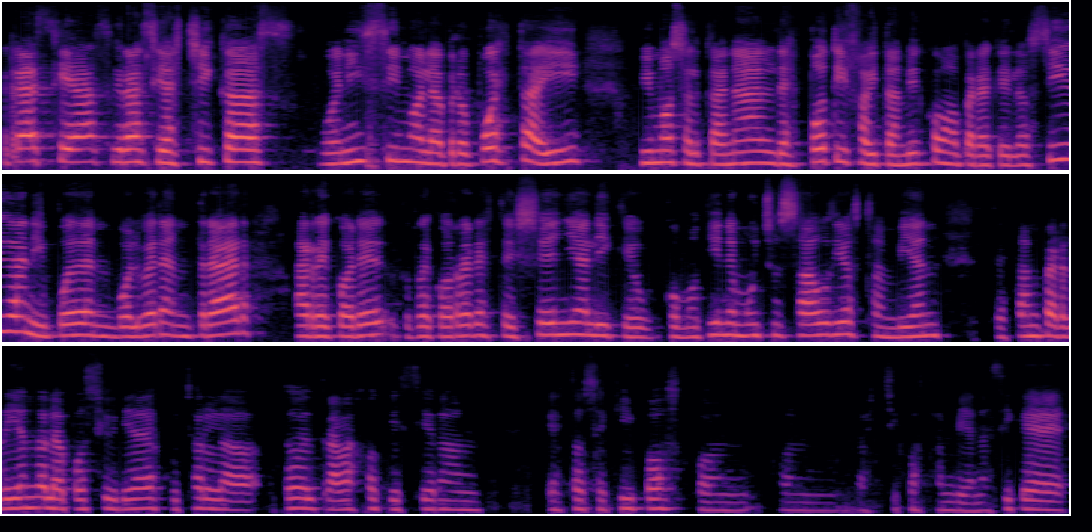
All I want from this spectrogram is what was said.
Gracias, gracias chicas buenísimo la propuesta y vimos el canal de Spotify también como para que lo sigan y pueden volver a entrar a recorrer, este Genial y que como tiene muchos audios también se están perdiendo la posibilidad de escuchar todo el trabajo que hicieron estos equipos con los chicos también. Así que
